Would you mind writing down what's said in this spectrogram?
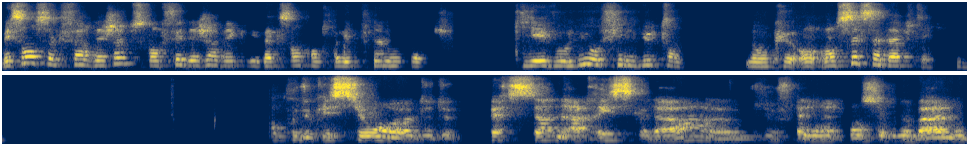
Mais ça, on sait le faire déjà, puisqu'on le fait déjà avec les vaccins contre les pneumocoques, qui évoluent au fil du temps. Donc, euh, on, sait s'adapter. Beaucoup de questions euh, de, personnes à risque là. Je ferai une réponse globale.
